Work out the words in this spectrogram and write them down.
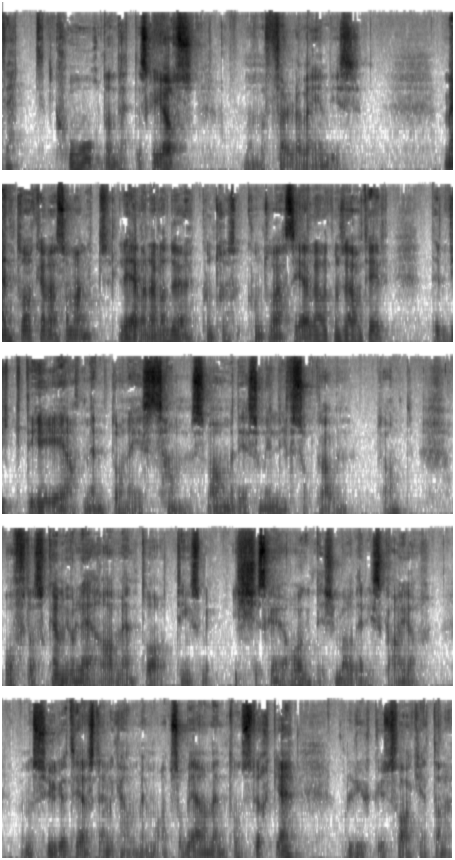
vet hvordan dette skal gjøres, og vi må følge veien deres. Mentorer kan være så mangt, levende eller død, kontroversiell eller konservativ. Det viktige er at mentoren er i samsvar med det som er livsoppgaven. Sant? Ofte så kan vi jo lære av mentorer ting som vi ikke skal gjøre òg. Det er ikke bare det de skal gjøre. Vi må suge til oss det vi kan. Vi må absorbere mentorens styrke og luke ut svakhetene.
